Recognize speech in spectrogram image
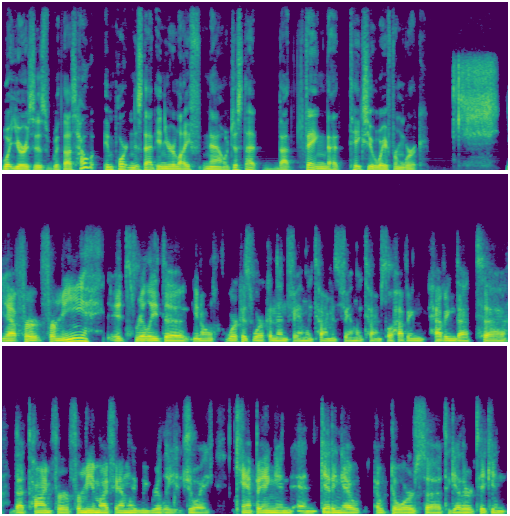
what yours is with us. How important is that in your life now? Just that that thing that takes you away from work. Yeah, for for me, it's really the you know work is work, and then family time is family time. So having having that uh, that time for for me and my family, we really enjoy camping and and getting out outdoors uh, together, taking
